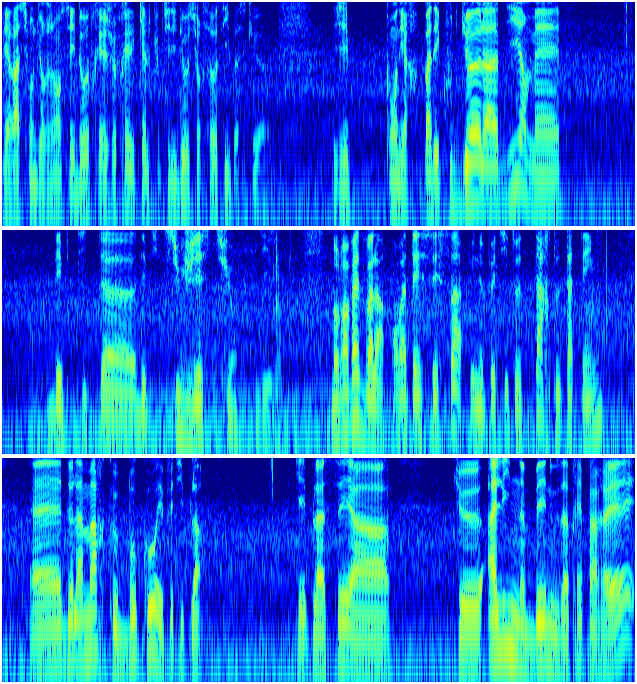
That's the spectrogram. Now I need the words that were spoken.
les rations d'urgence et d'autres. Et je ferai quelques petites vidéos sur ça aussi parce que j'ai, comment dire, pas des coups de gueule à dire, mais des petites, euh, des petites suggestions, disons. Donc en fait, voilà, on va tester ça, une petite tarte tatin euh, de la marque Bocco et Petit Plat, qui est placée à que Aline B nous a préparé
